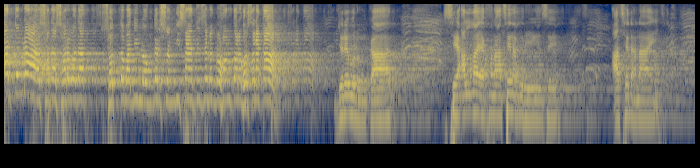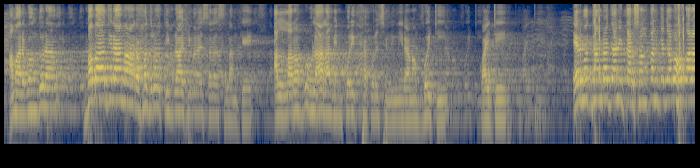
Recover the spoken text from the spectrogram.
আর তোমরা সদা সর্বদা সত্যবাদী লোকদের সঙ্গী, সাথী হিসেবে গ্রহণ করো। ঘোষণা কার? জোরে বলুন, কার? সে আল্লাহ এখন আছে না বুড়িয়ে গেছে? আছে না নাই? আমার বন্ধুরা, বাবাজিরা আমার হজরত ইব্রাহিম আলাইসাল্লামকে আল্লাহ রব্বুল আলামিন পরীক্ষা করেছেন নিরানব্বইটি। কয়টি? এর মধ্যে আমরা জানি তার সন্তানকে জবহ করা।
